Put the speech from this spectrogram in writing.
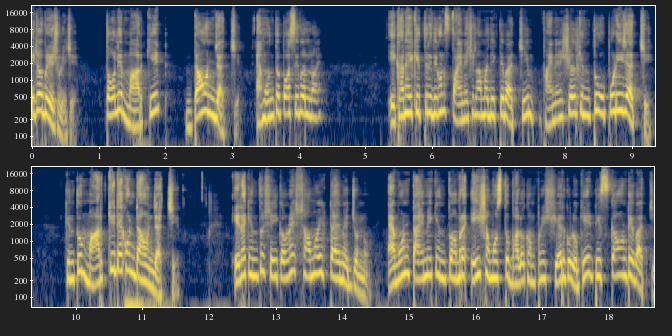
এটাও বেড়ে চলেছে। তাহলে মার্কেট ডাউন যাচ্ছে। এমন তো পসিবল নয়। এখানে ক্ষেত্রে দেখুন ফাইন্যান্সিয়াল আমরা দেখতে পাচ্ছি ফাইন্যান্সিয়াল কিন্তু ওপরেই যাচ্ছে, কিন্তু মার্কেট এখন ডাউন যাচ্ছে। এটা কিন্তু সেই কারণে সাময়িক টাইমের জন্য। এমন টাইমে কিন্তু আমরা এই সমস্ত ভালো কোম্পানির শেয়ারগুলোকে ডিসকাউন্টে পাচ্ছি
